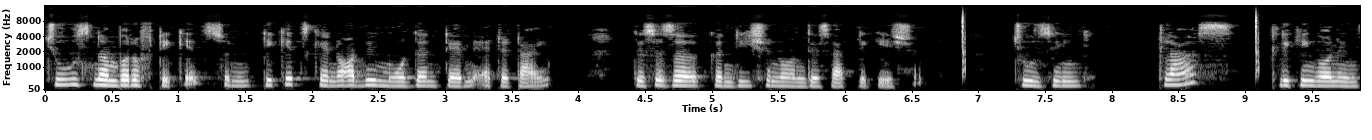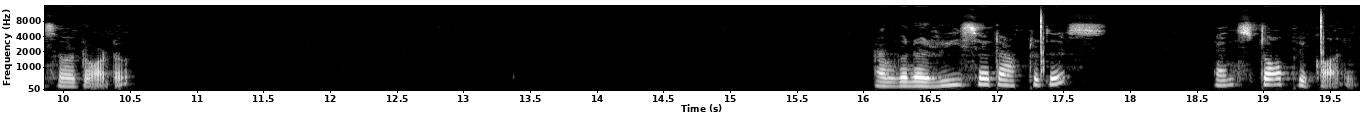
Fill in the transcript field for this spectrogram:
Choose number of tickets. So tickets cannot be more than 10 at a time. This is a condition on this application. Choosing class, clicking on insert order. I'm going to reset after this and stop recording.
